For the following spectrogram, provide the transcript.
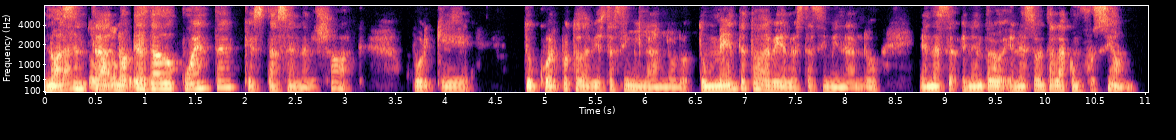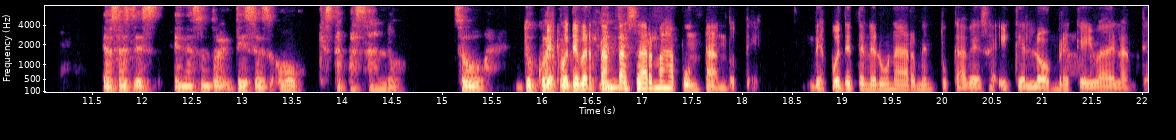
no, has entrado, no, te has dado cuenta que estás en el shock, porque tu cuerpo todavía está asimilándolo, tu mente todavía lo está asimilando, en, eso, en, en eso entra la confusión. Entonces, en eso dices, oh, ¿qué está pasando? So, tu cuerpo después de ver tantas armas apuntándote, después de tener una arma en tu cabeza y que el hombre que iba adelante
